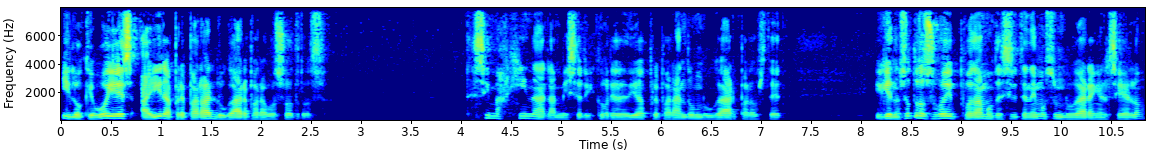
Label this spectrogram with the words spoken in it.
y lo que voy es a ir a preparar lugar para vosotros. ¿Usted se imagina la misericordia de Dios preparando un lugar para usted? Y que nosotros hoy podamos decir tenemos un lugar en el cielo.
